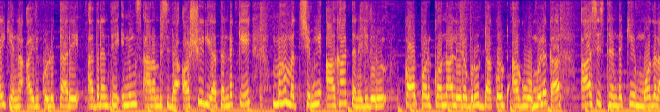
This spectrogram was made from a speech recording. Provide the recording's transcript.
ಆಯ್ಕೆಯನ್ನು ಆಯ್ದುಕೊಳ್ಳುತ್ತಾರೆ. ಅದರಂತೆ ಇನ್ನಿಂಗ್ಸ್ ಆರಂಭಿಸಿದ ಆಸ್ಟ್ರೇಲಿಯಾ ತಂಡಕ್ಕೆ ಮೊಹಮ್ಮದ್ ಶಮಿ ಆಘಾತ ನೀಡಿದರು. ಕಾಪರ್ ಕೊನಾಲಿರೊಬ್ಬರು ಡಕೌಟ್ ಆಗುವ ಮೂಲಕ ಆಸಿಸ್ ತಂಡಕ್ಕೆ ಮೊದಲ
